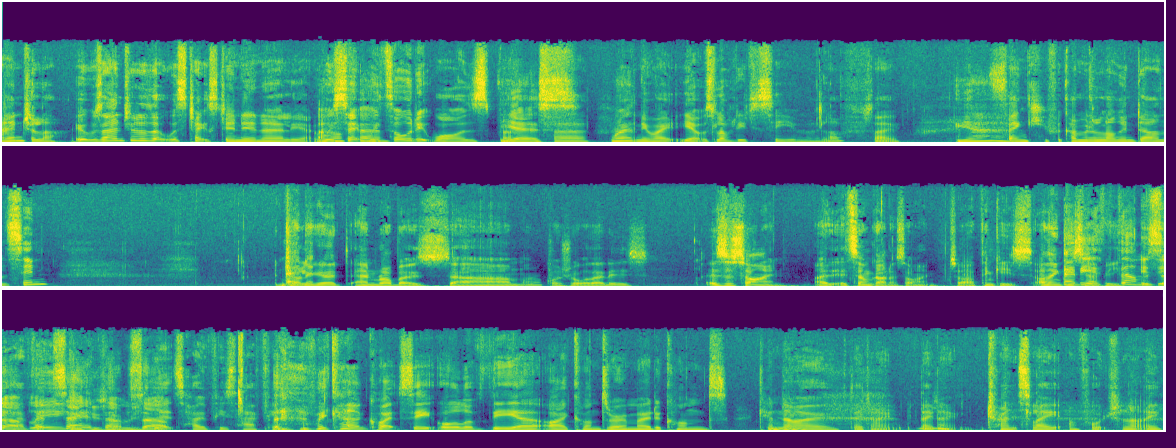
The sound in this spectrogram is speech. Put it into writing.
Angela? It was Angela that was texting in earlier. We Oh, said we thought it was. But, Yes. Uh, anyway, yeah, it was lovely to see you, my love. So yeah, thank you for coming along and dancing. Jolly good. And Robbo's, um, I'm not quite sure what that is. It's a sign. Uh, It's some kind of sign. So I think he's. I think Maybe he's happy. thumbs Is he up. Let's say a thumbs happy. up. Let's hope he's happy. we can't quite see all of the uh, icons or emoticons. Can we? no, they don't. They don't translate, unfortunately.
